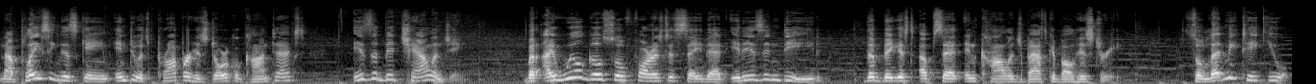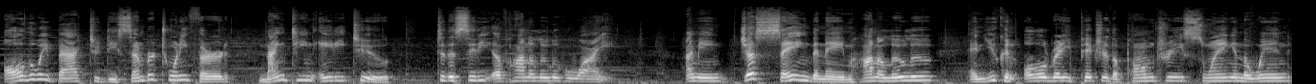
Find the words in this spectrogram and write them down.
Now, placing this game into its proper historical context is a bit challenging, but I will go so far as to say that it is indeed the biggest upset in college basketball history. So let me take you all the way back to December 23rd, 1982, to the city of Honolulu, Hawaii. I mean, just saying the name Honolulu and you can already picture the palm trees swaying in the wind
